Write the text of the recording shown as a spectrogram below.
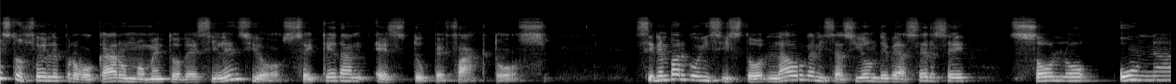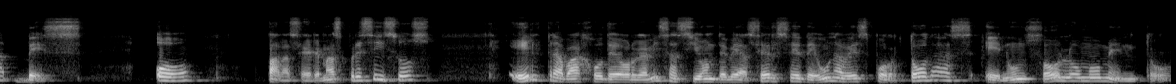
Esto suele provocar un momento de silencio, se quedan estupefactos. Sin embargo, insisto, la organización debe hacerse solo una vez. O, para ser más precisos, el trabajo de organización debe hacerse de una vez por todas en un solo momento.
